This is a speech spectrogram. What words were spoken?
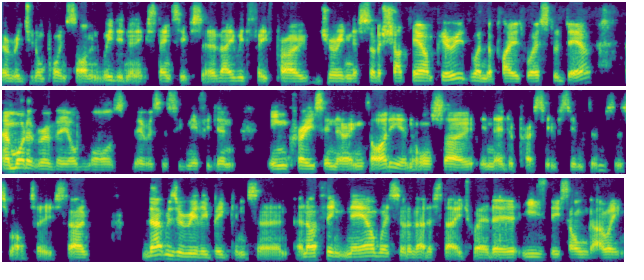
original point, Simon, we did an extensive survey with FIFPro during the sort of shutdown period when the players were stood down. And what it revealed was there was a significant increase in their anxiety and also in their depressive symptoms as well too. So that was a really big concern. And I think now we're sort of at a stage where there is this ongoing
